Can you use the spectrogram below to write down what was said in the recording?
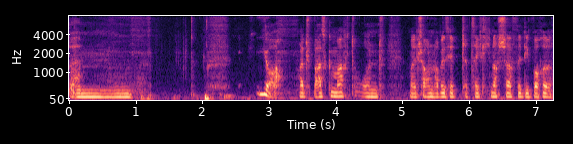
Ähm, ja, hat Spaß gemacht und mal schauen, ob ich es jetzt tatsächlich noch schaffe, die Woche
